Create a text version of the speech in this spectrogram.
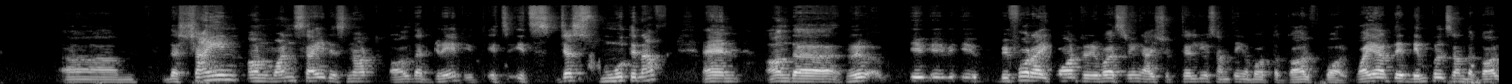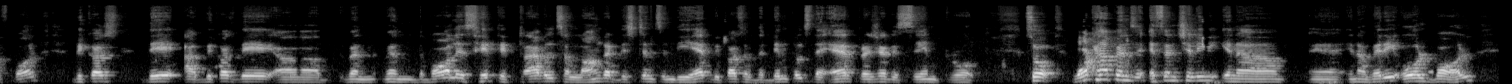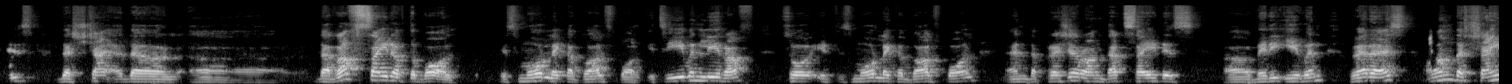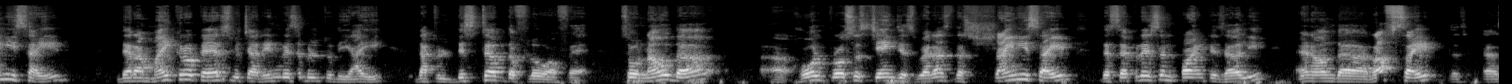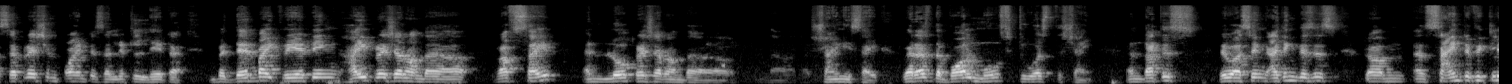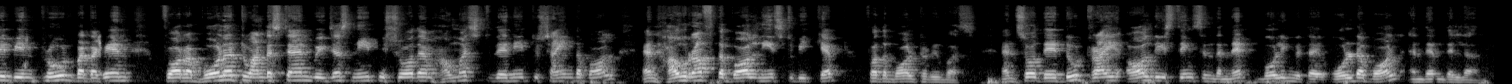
um, the shine on one side is not all that great. It, it's it's just smooth enough, and on the if, if, before I go on to reverse swing, I should tell you something about the golf ball. Why are there dimples on the golf ball? Because they are because they uh, when when the ball is hit, it travels a longer distance in the air because of the dimples. The air pressure is same throughout. So what happens essentially in a in a very old ball is the shi- the uh, the rough side of the ball is more like a golf ball. It's evenly rough so it is more like a golf ball, and the pressure on that side is uh, very even. Whereas on the shiny side, there are micro tears which are invisible to the eye that will disturb the flow of air. So now the uh, whole process changes. Whereas the shiny side, the separation point is early, and on the rough side, the uh, separation point is a little later, but thereby creating high pressure on the rough side and low pressure on the uh, shiny side, whereas the ball moves towards the shine, and that is reversing. I think this is um, uh, scientifically been proved, but again, for a bowler to understand, we just need to show them how much they need to shine the ball and how rough the ball needs to be kept for the ball to reverse. And so they do try all these things in the net, bowling with an older ball, and then they learn.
